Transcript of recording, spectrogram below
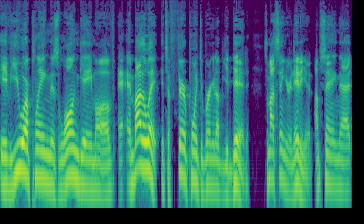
If you are playing this long game of, and by the way, it's a fair point to bring it up. You did. So I'm not saying you're an idiot. I'm saying that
